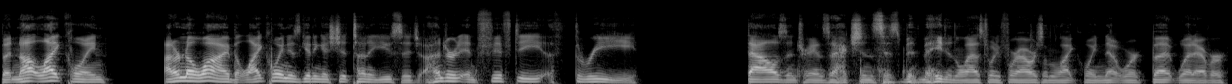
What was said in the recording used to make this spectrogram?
but not Litecoin. I don't know why, but Litecoin is getting a shit ton of usage. 153 thousand transactions has been made in the last 24 hours on the Litecoin network, but whatever.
